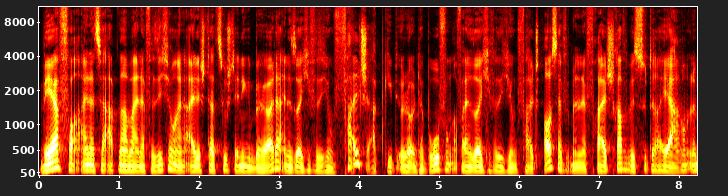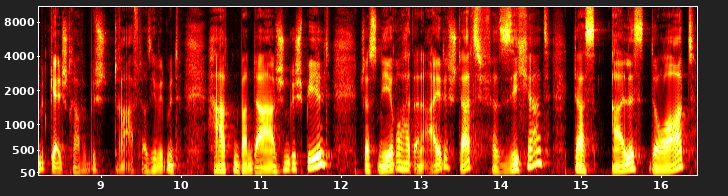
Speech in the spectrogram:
wer vor einer zur Abnahme einer Versicherung an eine Stadt zuständigen Behörde eine solche Versicherung falsch abgibt oder unter Berufung auf eine solche Versicherung falsch aussagt, wird man eine Freistrafe bis zu drei Jahren oder mit Geldstrafe bestraft. Also hier wird mit harten Bandagen gespielt. Jasnero hat an eine Stadt versichert, dass alles dort,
